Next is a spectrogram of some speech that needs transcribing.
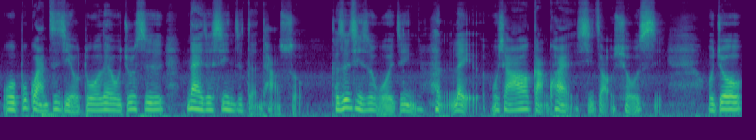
我不管自己有多累，我就是耐着性子等他收。可是其实我已经很累了，我想要赶快洗澡休息，我就。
